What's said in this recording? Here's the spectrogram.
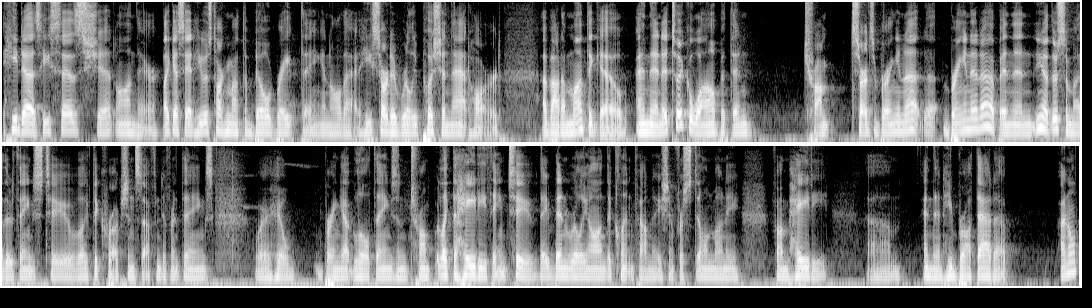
he does. He says shit on there. Like I said, he was talking about the Bill rape thing and all that. He started really pushing that hard about a month ago, and then it took a while, but then Trump starts bringing it uh, bringing it up, and then you know there's some other things too, like the corruption stuff and different things, where he'll bring up little things and Trump, like the Haiti thing too. They've been really on the Clinton Foundation for stealing money from Haiti, um, and then he brought that up. I don't.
